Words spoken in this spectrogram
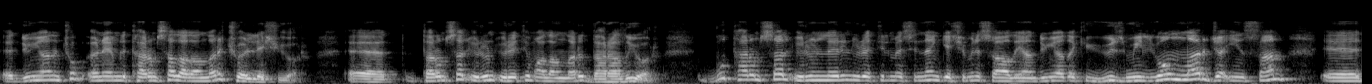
e, dünyanın çok önemli tarımsal alanları çölleşiyor. E, tarımsal ürün üretim alanları daralıyor bu tarımsal ürünlerin üretilmesinden geçimini sağlayan dünyadaki yüz milyonlarca insan e,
